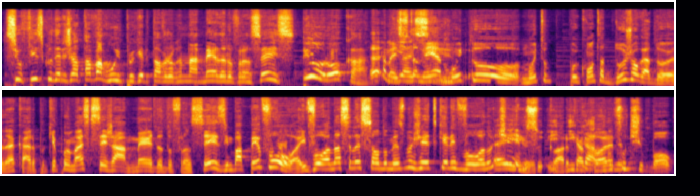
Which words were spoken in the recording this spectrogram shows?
se o físico dele já tava ruim porque ele tava jogando na merda do francês, piorou, cara. É, mas E isso também assim, é muito, muito por conta do jogador, né, cara? Porque por mais que seja a merda do francês, Mbappé voa. E voa na seleção do mesmo jeito que ele voa no É time. isso. Claro e, que e, cara, agora no ele... futebol,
